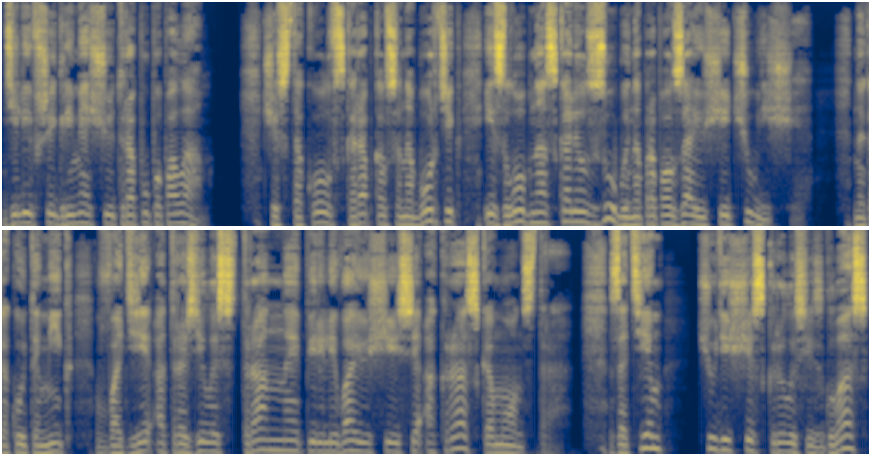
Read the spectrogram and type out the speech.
делившей гремящую тропу пополам. Чистокол вскарабкался на бортик и злобно оскалил зубы на проползающее чудище. На какой-то миг в воде отразилась странная переливающаяся окраска монстра. Затем чудище скрылось из глаз,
